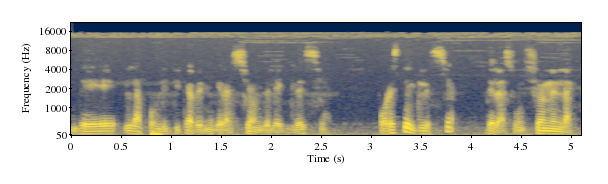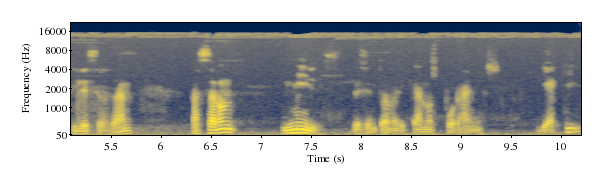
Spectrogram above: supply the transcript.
de la política de migración de la iglesia. Por esta iglesia de la Asunción en la Aquiles Cerdán pasaron miles de centroamericanos por años y aquí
